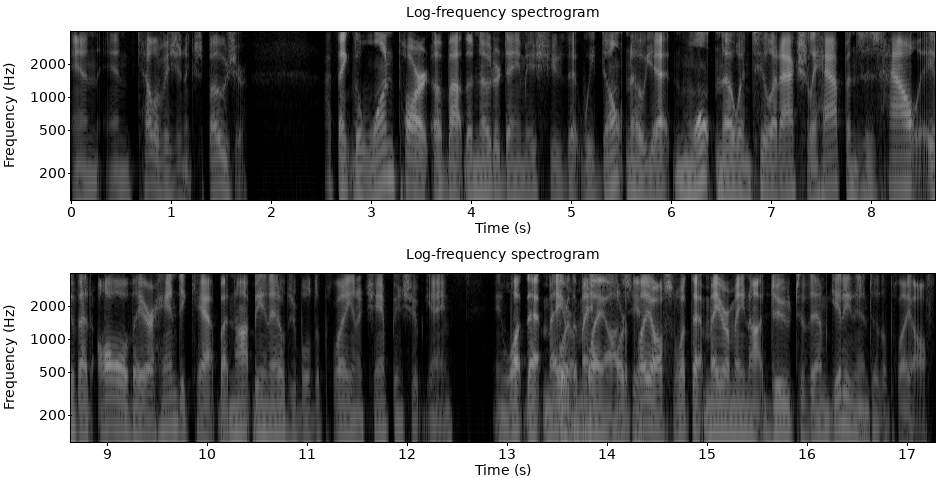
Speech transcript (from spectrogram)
and and television exposure. I think the one part about the Notre Dame issue that we don't know yet and won't know until it actually happens is how, if at all, they are handicapped by not being eligible to play in a championship game and what that may or, or the may playoffs, or the yeah. playoffs and what that may or may not do to them getting into the playoff.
